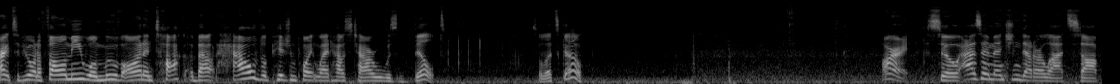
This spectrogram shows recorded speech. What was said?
All right, so if you want to follow me, we'll move on and talk about how the Pigeon Point Lighthouse Tower was built. So let's go. All right, so as I mentioned at our last stop,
